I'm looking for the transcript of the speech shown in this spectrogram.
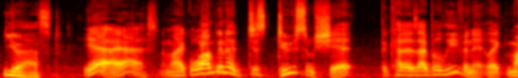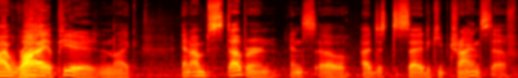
You asked. Yeah, I asked. I'm like, well, I'm gonna just do some shit because I believe in it. Like my why appeared, and like, and I'm stubborn, and so I just decided to keep trying stuff.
